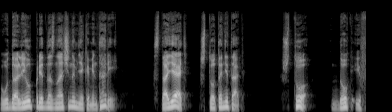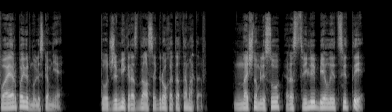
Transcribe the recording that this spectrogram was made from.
Удалил предназначенный мне комментарий? Стоять! Что-то не так. Что? Док и Фаер повернулись ко мне. Тот же миг раздался грохот автоматов. В ночном лесу расцвели белые цветы,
